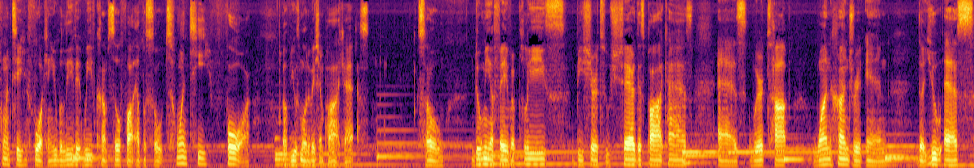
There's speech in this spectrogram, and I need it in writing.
24. Can you believe it? We've come so far, episode 24 of Youth Motivation Podcast. So, do me a favor, please be sure to share this podcast as we're top 100 in the US,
